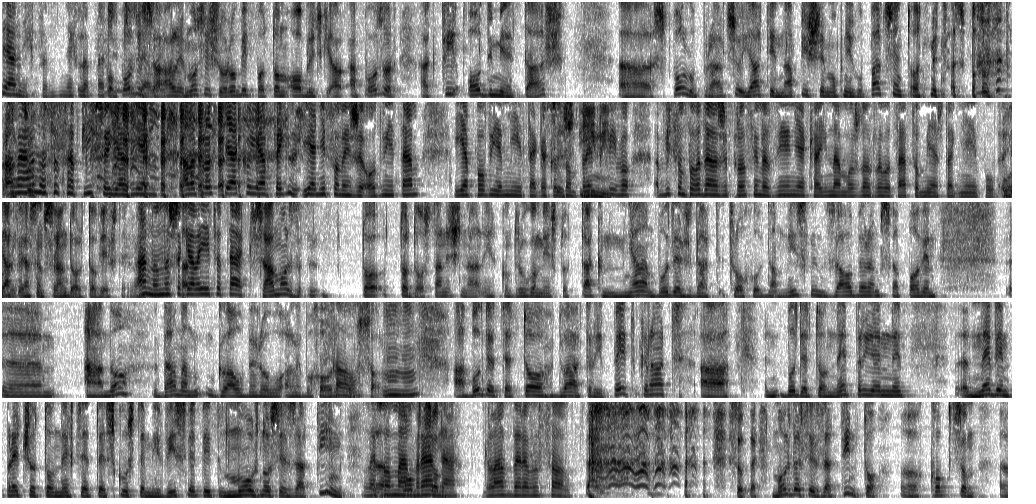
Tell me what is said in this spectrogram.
ja nechcem. Nech sa páči, Po, pozri sa, ale musíš urobiť potom obličky. A, a pozor, ak ty odmietaš uh, spoluprácu, ja ti napíšem o knjigu. Pacient odmieta Ale spoluprácu. áno, to sa píše, ja viem. Ale proste ako ja, pekne, ja nepoviem, že odmietam, ja poviem nie tak, ako Chceš som pred chvíľou. Aby som povedala, že prosím vás, nie je nejaká iná možnosť, lebo táto mi až tak nie je po Ja, ja som srandol, to vieš. Ne? Áno, no však ale je to tak. Samo z, to, to dostaneš na nekom drugom mjestu. Tak mňa budeš dať trochu da myslím, zaoberam sa, poviem um, áno, dávam Glauberovu alebo horkú sol. A budete to 2, 3, 5 krát a bude to nepríjemné. Neviem, prečo to nechcete, skúste mi vysvetliť. Možno sa za tým Lebo eh, mám kopcom- rada Glauberovú sol. Super. Možda se za tim to uh, kopcom, uh,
